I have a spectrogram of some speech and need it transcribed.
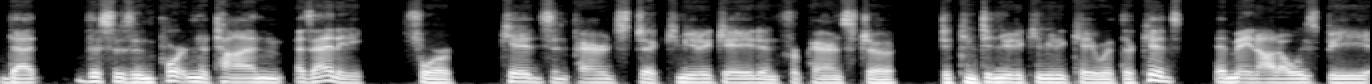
that this is important a time as any for kids and parents to communicate and for parents to to continue to communicate with their kids. It may not always be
